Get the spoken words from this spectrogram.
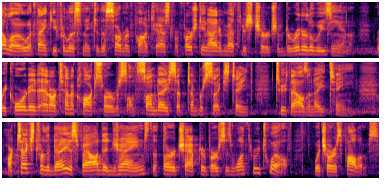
Hello, and thank you for listening to this sermon podcast from First United Methodist Church of DeRidder, Louisiana, recorded at our 10 o'clock service on Sunday, September 16th, 2018. Our text for the day is found in James, the third chapter, verses 1 through 12, which are as follows.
